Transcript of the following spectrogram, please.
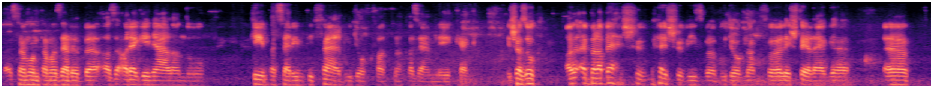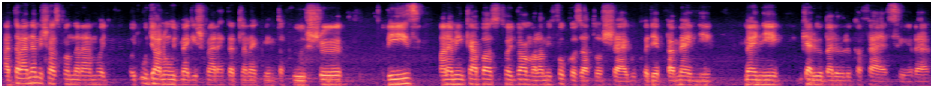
azt nem mondtam az előbb, az, a regény állandó képe szerint így felbugyoghatnak az emlékek. És azok ebből a belső, belső vízből bugyognak föl, és tényleg hát talán nem is azt mondanám, hogy, hogy ugyanúgy megismerhetetlenek, mint a külső víz, hanem inkább azt, hogy van valami fokozatosságuk, hogy éppen mennyi, mennyi kerül belőlük a felszínre,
